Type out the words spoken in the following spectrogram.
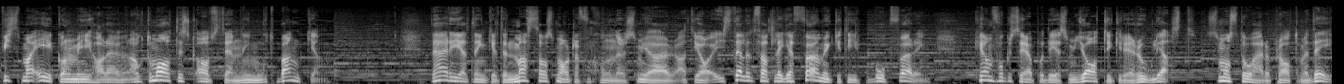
Visma e-ekonomi har även automatisk avstämning mot banken. Det här är helt enkelt en massa av smarta funktioner som gör att jag istället för att lägga för mycket tid på bokföring kan fokusera på det som jag tycker är roligast, som att stå här och prata med dig.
